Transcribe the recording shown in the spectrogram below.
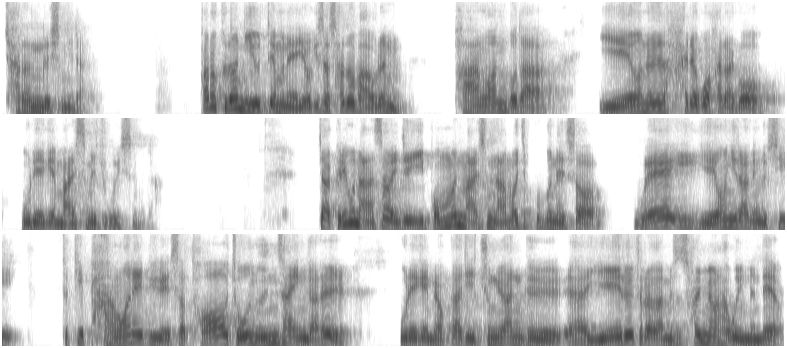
잘하는 것입니다. 바로 그런 이유 때문에 여기서 사도 바울은 방언보다 예언을 하려고 하라고 우리에게 말씀해 주고 있습니다. 자, 그리고 나서 이제 이 본문 말씀 나머지 부분에서 왜 이 예언이라는 것이 특히 방언에 비해서 더 좋은 은사인가를 우리에게 몇 가지 중요한 그 예를 들어가면서 설명을 하고 있는데요.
